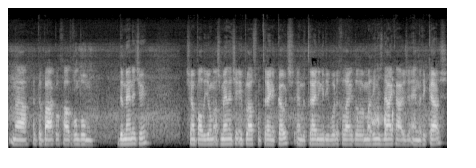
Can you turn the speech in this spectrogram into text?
na het debakel gehad rondom de manager. Jean-Paul de Jong als manager in plaats van trainer-coach. En de trainingen die worden geleid door Marinus Dijkhuizen en Rick Kruis.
